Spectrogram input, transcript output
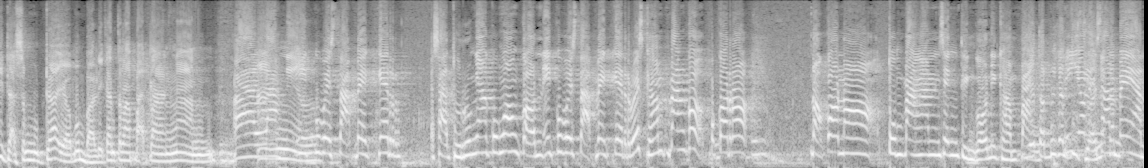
tidak semudah ya membalikkan telapak tangan. Alah, iku wis tak pikir. Sadurunge aku ngongkon, iku wis tak pikir. Wis gampang kok perkara nek kono tumpangan sing dinggoni gampang. Ya tapi kan tujuannya kan sampean.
